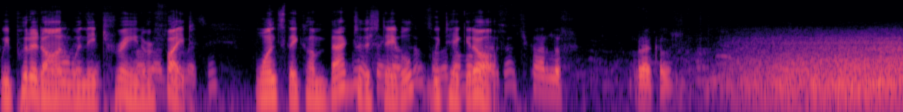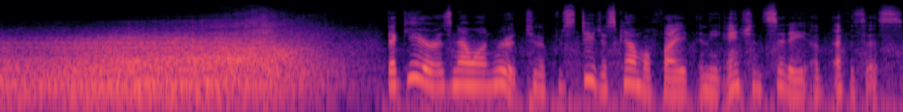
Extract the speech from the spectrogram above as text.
We put it on when they train or fight. Once they come back to the stable, we take it off. Bekir is now en route to a prestigious camel fight in the ancient city of Ephesus.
